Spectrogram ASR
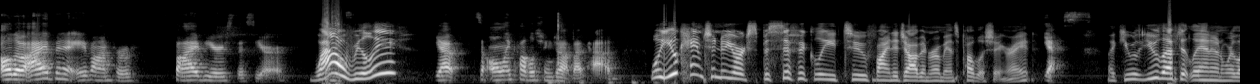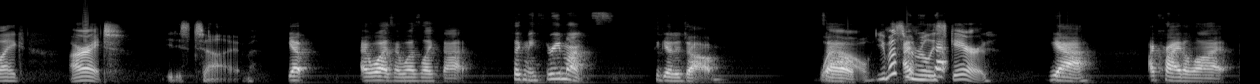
Although I've been at Avon for five years this year. Wow, really? Yep. It's the only publishing job I've had. Well, you came to New York specifically to find a job in romance publishing, right? Yes. Like you you left Atlanta and were like, "All right, it is time." Yep. I was. I was like that. Took me three months to get a job. So, Wow, you must have been really that- scared. yeah. I cried a lot.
